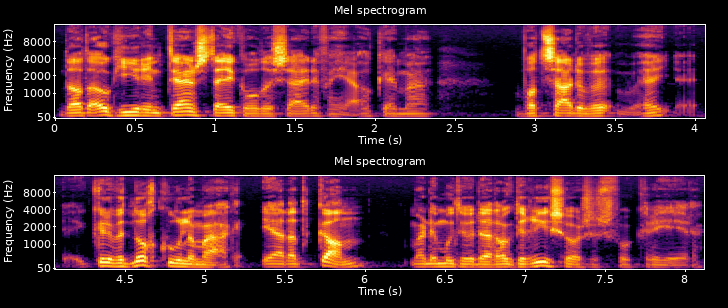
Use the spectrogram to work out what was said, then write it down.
dat ook hier intern stakeholders zeiden van ja, oké, okay, maar wat zouden we, kunnen we het nog cooler maken? Ja, dat kan. Maar dan moeten we daar ook de resources voor creëren.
